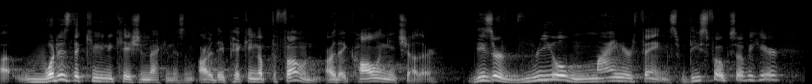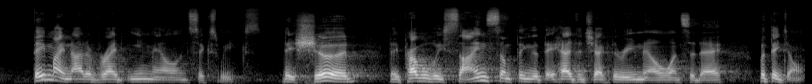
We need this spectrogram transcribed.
uh, what is the communication mechanism? Are they picking up the phone? Are they calling each other? These are real minor things. These folks over here, they might not have read email in six weeks. They should. They probably signed something that they had to check their email once a day, but they don't.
